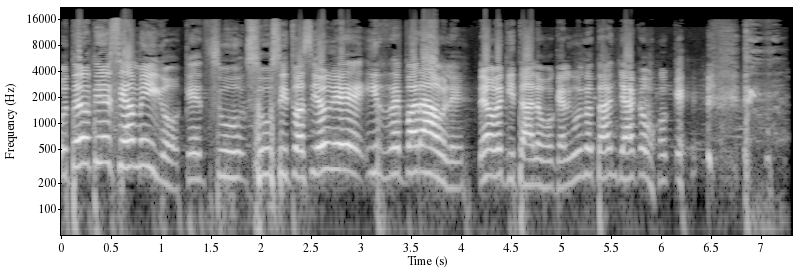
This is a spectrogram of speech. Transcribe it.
Usted no tiene ese amigo que su, su situación es irreparable. Déjame quitarlo porque algunos están ya como que...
